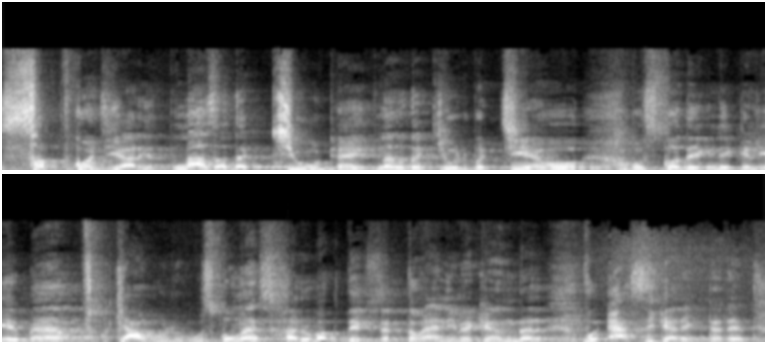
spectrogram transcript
सब कुछ यार, इतना ज़्यादा क्यूट है, इतना ज़्यादा क्यूट बच्ची है वो। उसको देखने के लिए मैं, क्या बोलूँ, उसको मैं हर वक्त देख सकता हूँ एनिमे के अंदर। वो ऐसी कैरेक्टर है।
